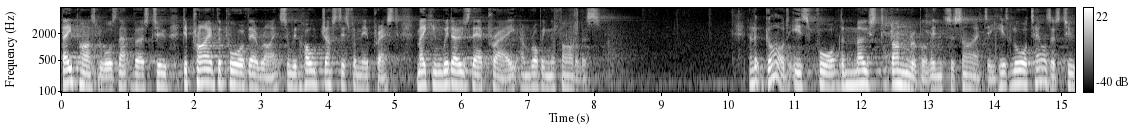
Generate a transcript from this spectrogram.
They pass laws, that verse 2, deprive the poor of their rights and withhold justice from the oppressed, making widows their prey and robbing the fatherless. Now, look, God is for the most vulnerable in society. His law tells us to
